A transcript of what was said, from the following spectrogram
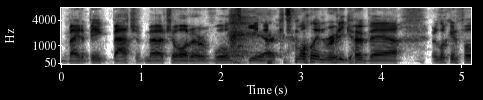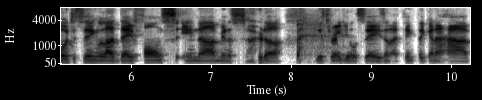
made a big batch of merch order of Wolves gear because I'm all in Rudy Gobert. We're looking forward to seeing La Défense in uh, Minnesota this regular season. I think they're going to have.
